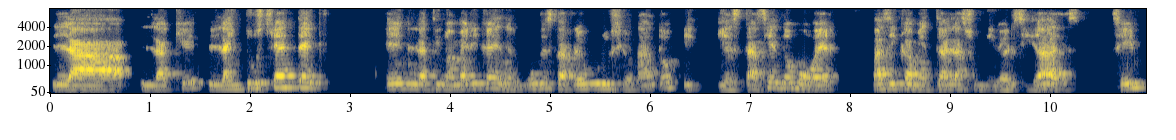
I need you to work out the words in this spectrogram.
La, la, que, la industria de tech en Latinoamérica y en el mundo está revolucionando y, y está haciendo mover básicamente a las universidades, ¿sí?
